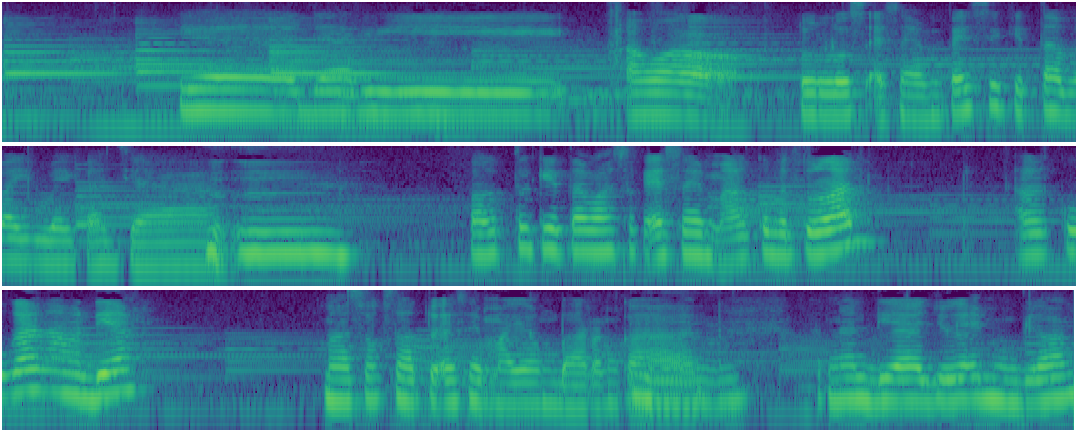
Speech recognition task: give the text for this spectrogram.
ya dari awal lulus SMP sih kita baik-baik aja. Waktu kita masuk SMA kebetulan aku kan sama dia masuk satu SMA yang bareng kan. Hmm. Karena dia juga emang bilang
